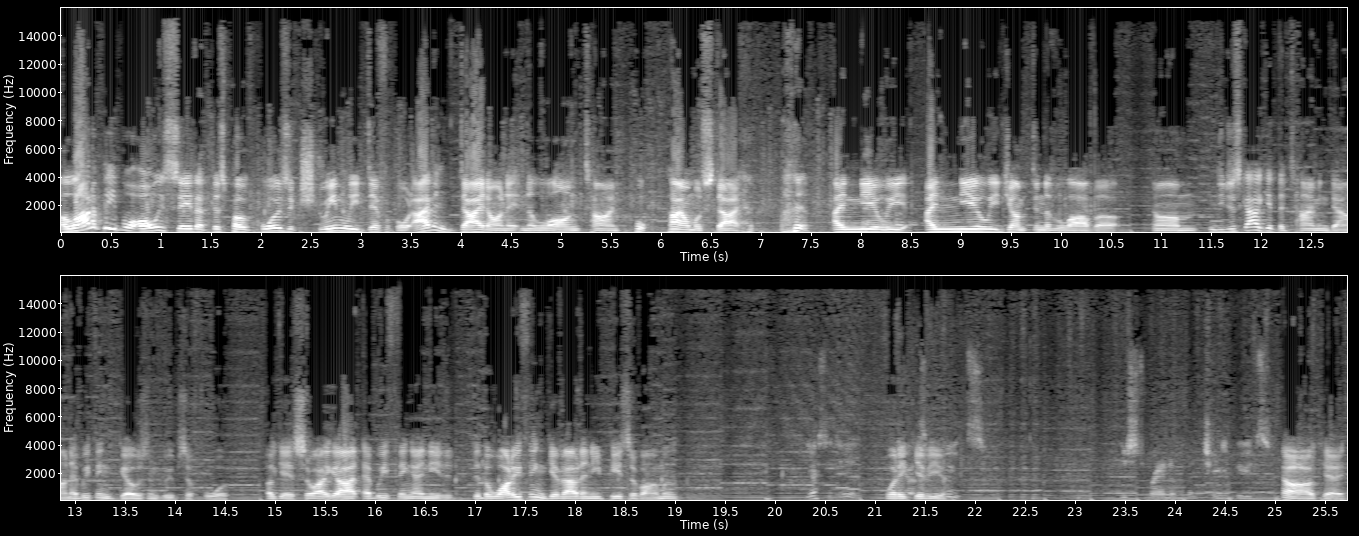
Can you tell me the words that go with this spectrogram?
A lot of people always say that this parkour is extremely difficult. I haven't died on it in a long time. Oh, I almost died. I nearly, I nearly jumped into the lava. Um, you just gotta get the timing down. Everything goes in groups of four. Okay, so I got everything I needed. Did the water thing give out any piece of armor? Yes, it did. What'd I it give you? Boots. Just random like chain boots. Oh, okay.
